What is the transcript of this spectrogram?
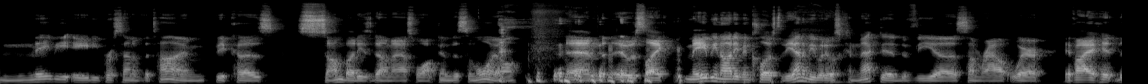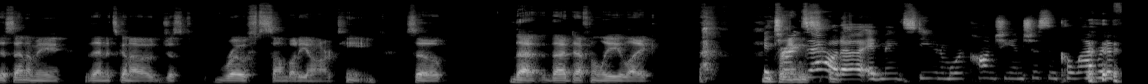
maybe 80% of the time because somebody's dumbass walked into some oil. And it was like maybe not even close to the enemy but it was connected via some route where if i hit this enemy then it's gonna just roast somebody on our team. So that that definitely like It turns out uh, it made Steven a more conscientious and collaborative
